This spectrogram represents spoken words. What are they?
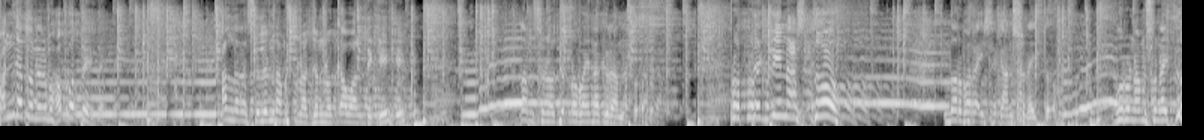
পাঞ্জাতনের মহব্বতে আল্লাহ রাসুলের নাম শোনার জন্য কাওয়াল ডেকে। নাম শোনার জন্য বাইনা করে আনতো। প্রত্যেক দিন আসতো। দরবারে এসে গান শোনাইতো। গুরু নাম শোনাইতো।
